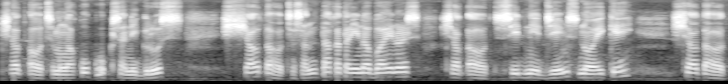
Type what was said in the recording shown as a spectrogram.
Shoutout sa mga kukuk sa Negros. Shoutout sa Santa Catarina Biners. Shoutout Sydney James Noike. Shoutout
